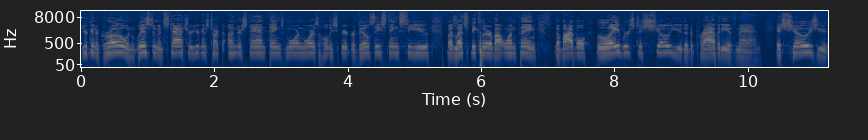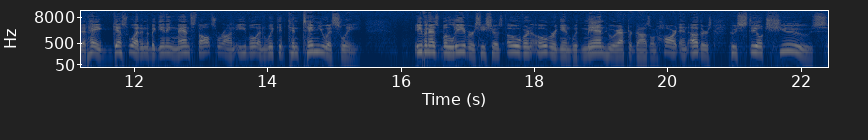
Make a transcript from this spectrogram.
You're going to grow in wisdom and stature. You're going to start to understand things more and more as the Holy Spirit reveals these things to you. But let's be clear about one thing the Bible labors to show you the depravity of man. It shows you that, hey, guess what? In the beginning, man's thoughts were on evil and wicked continuously. Even as believers, he shows over and over again with men who are after God's own heart and others who still choose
